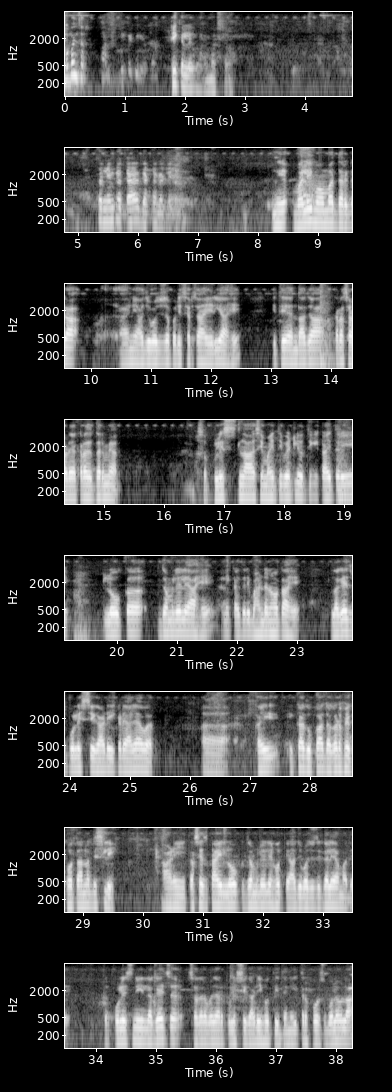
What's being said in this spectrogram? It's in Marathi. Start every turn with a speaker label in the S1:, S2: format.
S1: Mobile sir.
S2: ठीक आहे मस्त
S3: सर नेमकं काय घटना घडलेली
S2: आणि वली मोहम्मद दर्गा आणि आजूबाजूचा परिसरचा हा एरिया आहे. इथे अंदाजा अकरा साडे अकरा दरम्यान असं पोलिसला अशी माहिती भेटली होती की काहीतरी लोक जमलेले आहे आणि काहीतरी भांडण होत आहे. लगेच पोलीसची गाडी इकडे आल्यावर काही इकादुका दगडफेक होताना दिसली. आणि तसेच काही लोक जमलेले होते आजूबाजूच्या गल्यामध्ये. तर पोलिसनी लगेच सदर बाजार पोलीसची गाडी होती त्यांनी इतर फोर्स बोलवला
